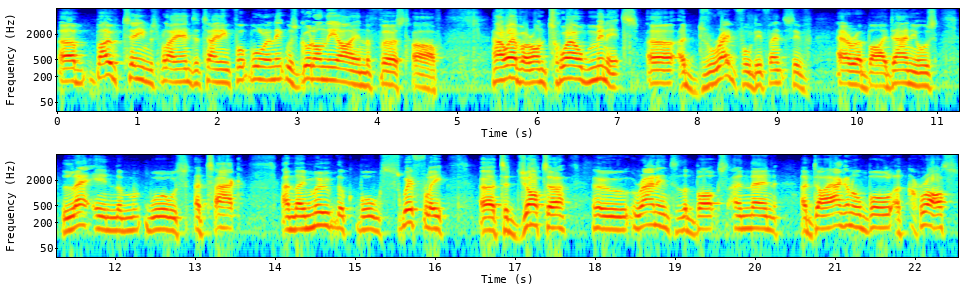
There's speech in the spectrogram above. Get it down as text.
Uh, both teams play entertaining football, and it was good on the eye in the first half. However, on 12 minutes, uh, a dreadful defensive error by Daniels let in the Wolves' attack, and they moved the ball swiftly uh, to Jota, who ran into the box, and then a diagonal ball across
